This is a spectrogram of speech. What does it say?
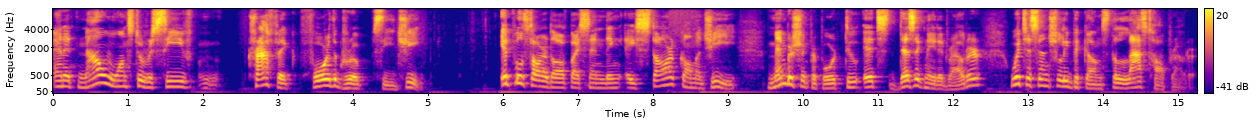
and it now wants to receive mm, traffic for the group CG. It will start off by sending a star comma G membership report to its designated router, which essentially becomes the last hop router.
